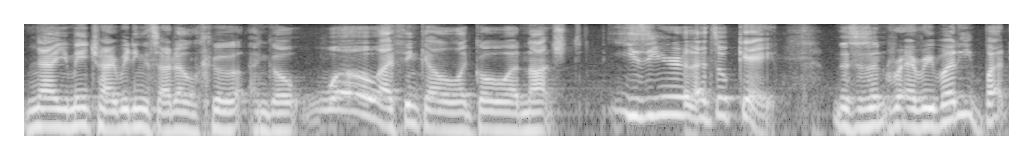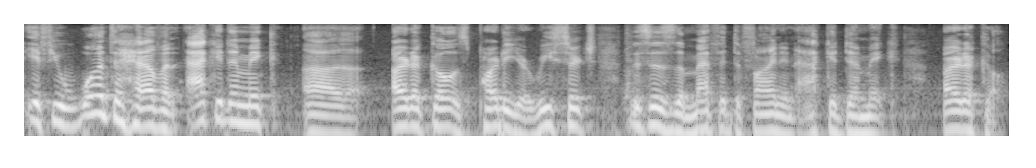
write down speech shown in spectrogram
Now you may try reading this article and go, whoa, I think I'll go a notch easier. That's okay. This isn't for everybody, but if you want to have an academic uh, article as part of your research, this is the method to find an academic article.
